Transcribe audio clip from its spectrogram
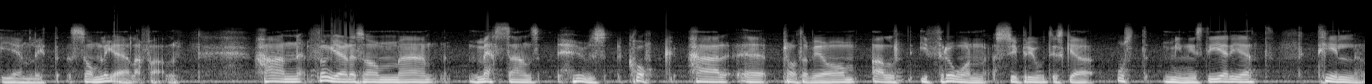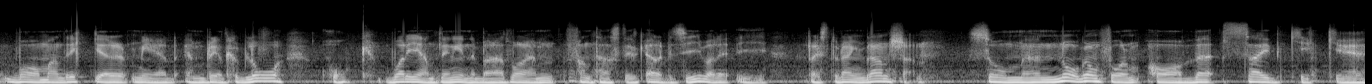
enligt somliga i alla fall. Han fungerade som eh, mässans huskock. Här eh, pratar vi om allt ifrån cypriotiska ostministeriet till vad man dricker med en bredsjö blå och vad det egentligen innebär att vara en fantastisk arbetsgivare i restaurangbranschen. Som eh, någon form av eh, sidekick eh,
